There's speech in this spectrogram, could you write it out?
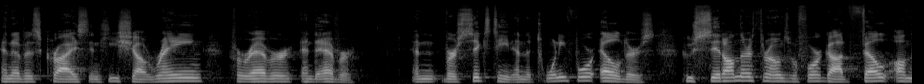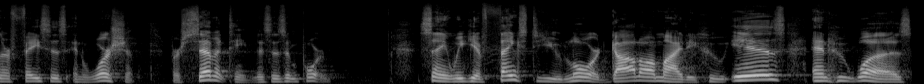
and of his Christ, and he shall reign forever and ever. And verse 16, and the 24 elders who sit on their thrones before God fell on their faces in worship. Verse 17, this is important saying, We give thanks to you, Lord God Almighty, who is and who was,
